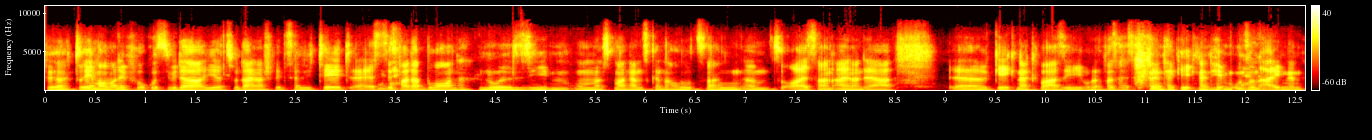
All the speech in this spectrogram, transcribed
Drehen wir mal den Fokus wieder hier zu deiner Spezialität, SC Paderborn 07, um das mal ganz genau sozusagen ähm, zu äußern. Einer der äh, Gegner quasi, oder was heißt einer der Gegner neben unseren eigenen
